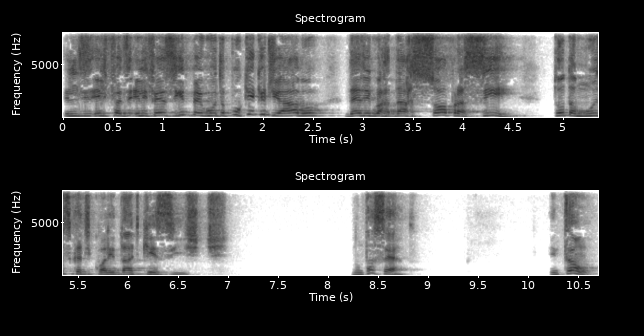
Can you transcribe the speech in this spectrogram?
Ele, ele, faz, ele fez a seguinte pergunta: por que, que o diabo deve guardar só para si toda música de qualidade que existe? Não está certo. Então,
